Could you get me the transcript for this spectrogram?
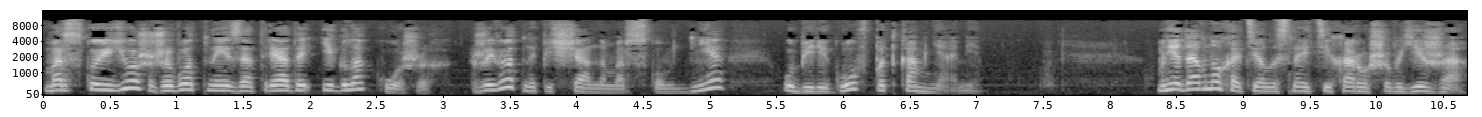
Морской еж — животное из отряда иглокожих, живет на песчаном морском дне у берегов под камнями. Мне давно хотелось найти хорошего ежа.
